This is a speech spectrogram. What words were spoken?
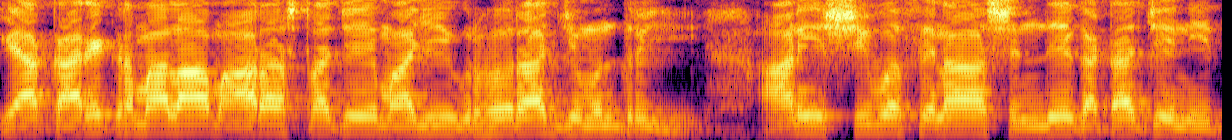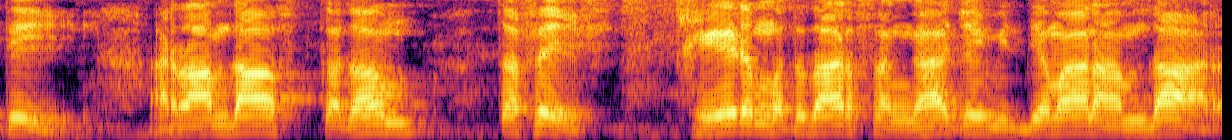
या कार्यक्रमाला महाराष्ट्राचे माजी गृहराज्यमंत्री आणि शिवसेना शिंदे गटाचे नेते रामदास कदम तसेच खेड मतदारसंघाचे विद्यमान आमदार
